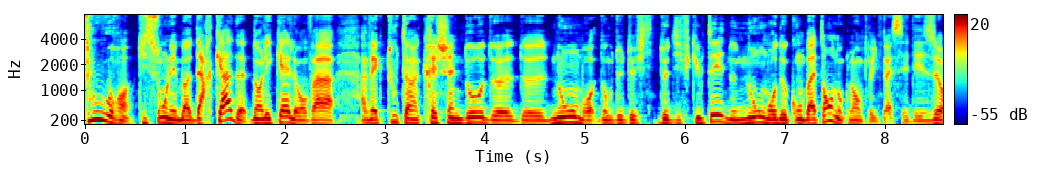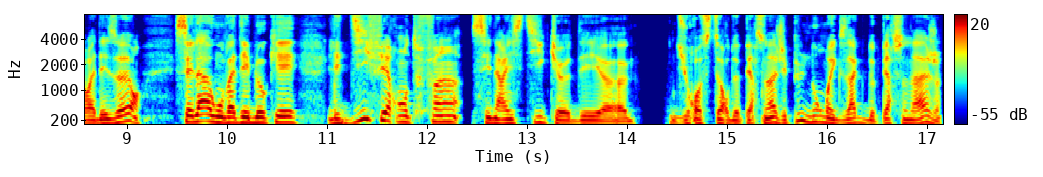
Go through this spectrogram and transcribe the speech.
tour qui sont les modes arcade dans lesquels on va avec tout un crescendo de, de nombre donc de, de, de difficultés de nombre de combattants. Donc là on peut y passer des heures et des heures. C'est là où on va débloquer les différentes fins scénaristiques des du roster de personnages. J'ai plus le nombre exact de personnages.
